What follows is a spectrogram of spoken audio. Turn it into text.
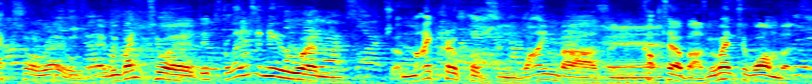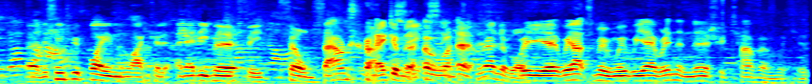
Exor Road. Uh, we went to a there's loads of new um, sort of micro pubs and wine bars and cocktail bars. We went to one, but uh, they seem to be playing like a, an Eddie Murphy film soundtrack. Mega mix, So, uh, incredible. We uh, we had to move. We, we, yeah, we're in the nursery tavern, which is.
